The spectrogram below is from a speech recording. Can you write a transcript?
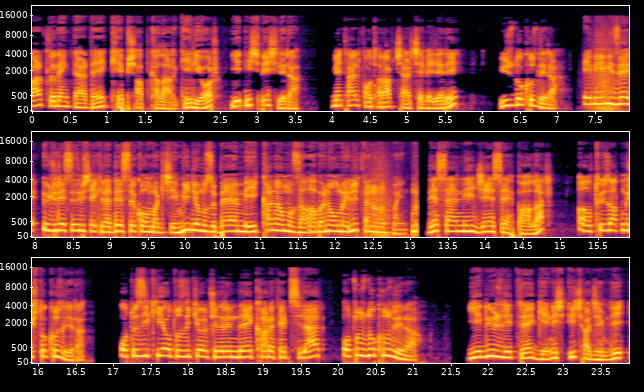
Farklı renklerde kep şapkalar geliyor 75 lira. Metal fotoğraf çerçeveleri 109 lira. Emeğimize ücretsiz bir şekilde destek olmak için videomuzu beğenmeyi, kanalımıza abone olmayı lütfen unutmayın. Desenli C sehpalar 669 lira. 32'ye 32 ölçülerinde kare tepsiler 39 lira. 700 litre geniş iç hacimli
